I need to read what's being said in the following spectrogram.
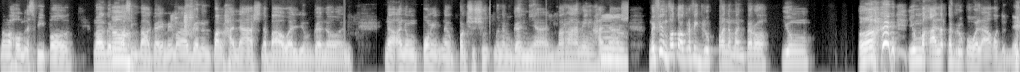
mga homeless people, mga ganun oh. kasing bagay. May mga ganun pang hanas na bawal yung ganon na anong point ng pag-shoot mo ng ganyan. Maraming hanas. Mm. May film photography group pa naman pero yung oh, yung makalat na grupo wala ako dun eh.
